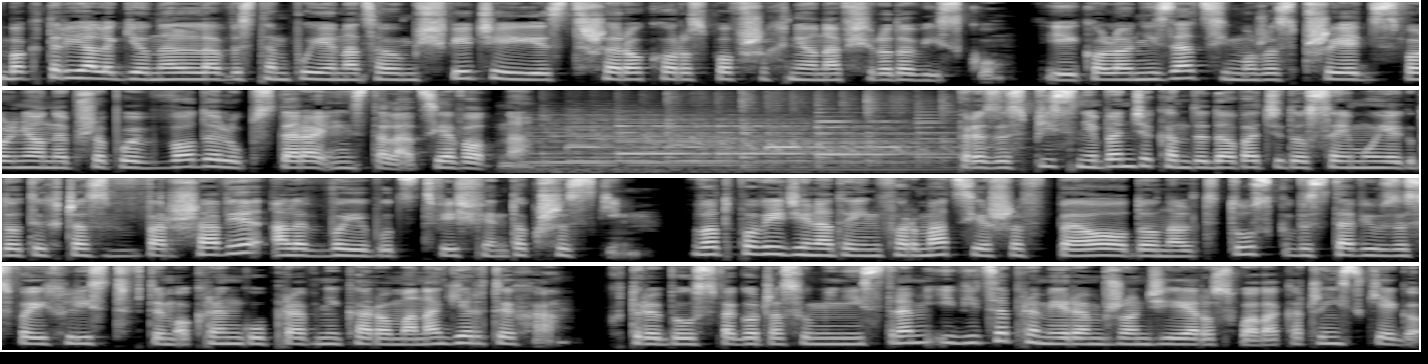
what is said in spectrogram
Bakteria Legionella występuje na całym świecie i jest szeroko rozpowszechniona w środowisku. Jej kolonizacji może sprzyjać zwolniony przepływ wody lub stara instalacja wodna. Prezes PiS nie będzie kandydować do Sejmu jak dotychczas w Warszawie, ale w województwie świętokrzyskim. W odpowiedzi na te informacje szef PO Donald Tusk wystawił ze swoich list w tym okręgu prawnika Romana Giertycha, który był swego czasu ministrem i wicepremierem w rządzie Jarosława Kaczyńskiego.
